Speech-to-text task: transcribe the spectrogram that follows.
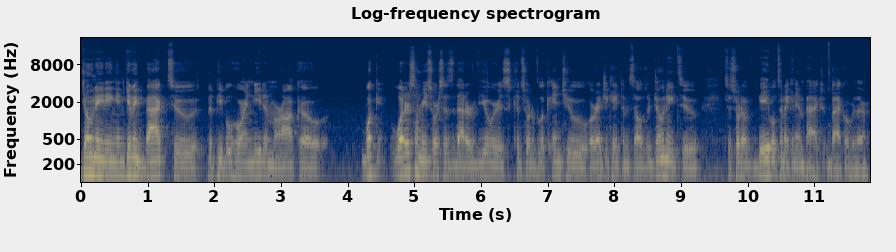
donating and giving back to the people who are in need in Morocco, what what are some resources that our viewers could sort of look into or educate themselves or donate to to sort of be able to make an impact back over there?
